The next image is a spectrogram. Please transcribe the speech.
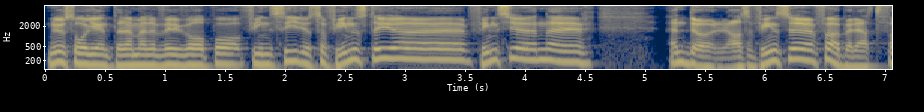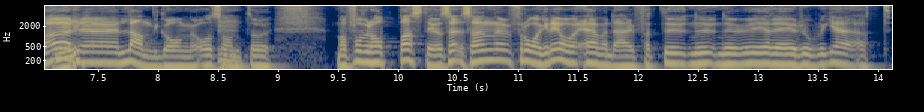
nu såg jag inte det, men när vi var på Finns sida så finns det ju, finns ju en, eh, en dörr. Alltså finns ju förberett för mm. Eh, landgång och sånt. Mm. Och man får väl hoppas det. Och sen, sen frågade jag även där, för att nu, nu är det roliga att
